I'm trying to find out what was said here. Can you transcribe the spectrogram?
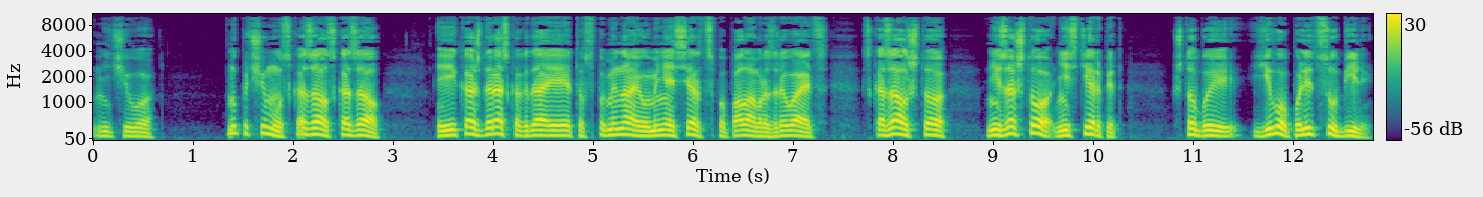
ничего? Ну почему? Сказал, сказал. И каждый раз, когда я это вспоминаю, у меня сердце пополам разрывается. Сказал, что ни за что не стерпит. чтобы его по лицу били.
